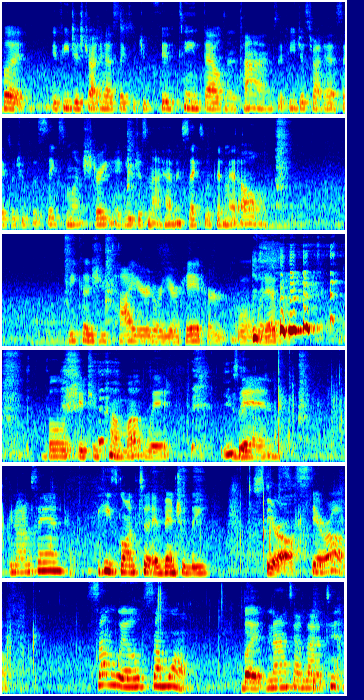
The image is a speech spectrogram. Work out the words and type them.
But if he just tried to have sex with you 15,000 times, if he just tried to have sex with you for six months straight and you're just not having sex with him at all because you tired or your head hurt or whatever bullshit you come up with, You said then, you know what I'm saying? He's going to eventually steer off. steer off. Some will, some won't. But nine times out of ten,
